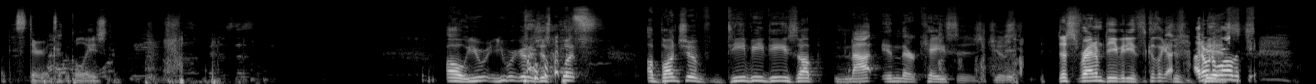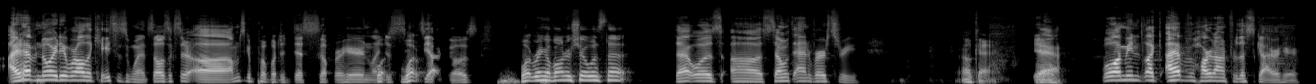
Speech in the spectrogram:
Fucking stereotypical Asian. Oh, you you were gonna just put a bunch of DVDs up, not in their cases, just Just random DVDs because like I- Just I don't know where all the. ca- I have no idea where all the cases went, so I was like, uh, I'm just gonna put a bunch of discs up right here and like What- just what- see how it goes. What Ring of Honor show was that? That was uh seventh anniversary. Okay. Yeah. Well, I mean, like I have a hard on for this guy right here.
